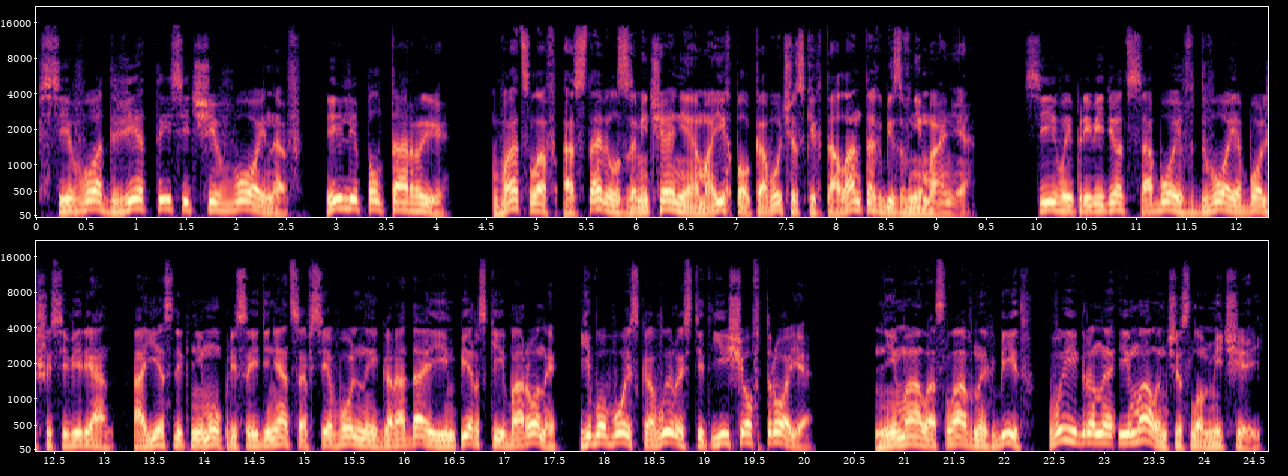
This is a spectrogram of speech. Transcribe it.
Всего две тысячи воинов, или полторы. Вацлав оставил замечание о моих полководческих талантах без внимания. Сивый приведет с собой вдвое больше северян, а если к нему присоединятся все вольные города и имперские бароны, его войско вырастет еще втрое. Немало славных битв выиграно и малым числом мечей.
